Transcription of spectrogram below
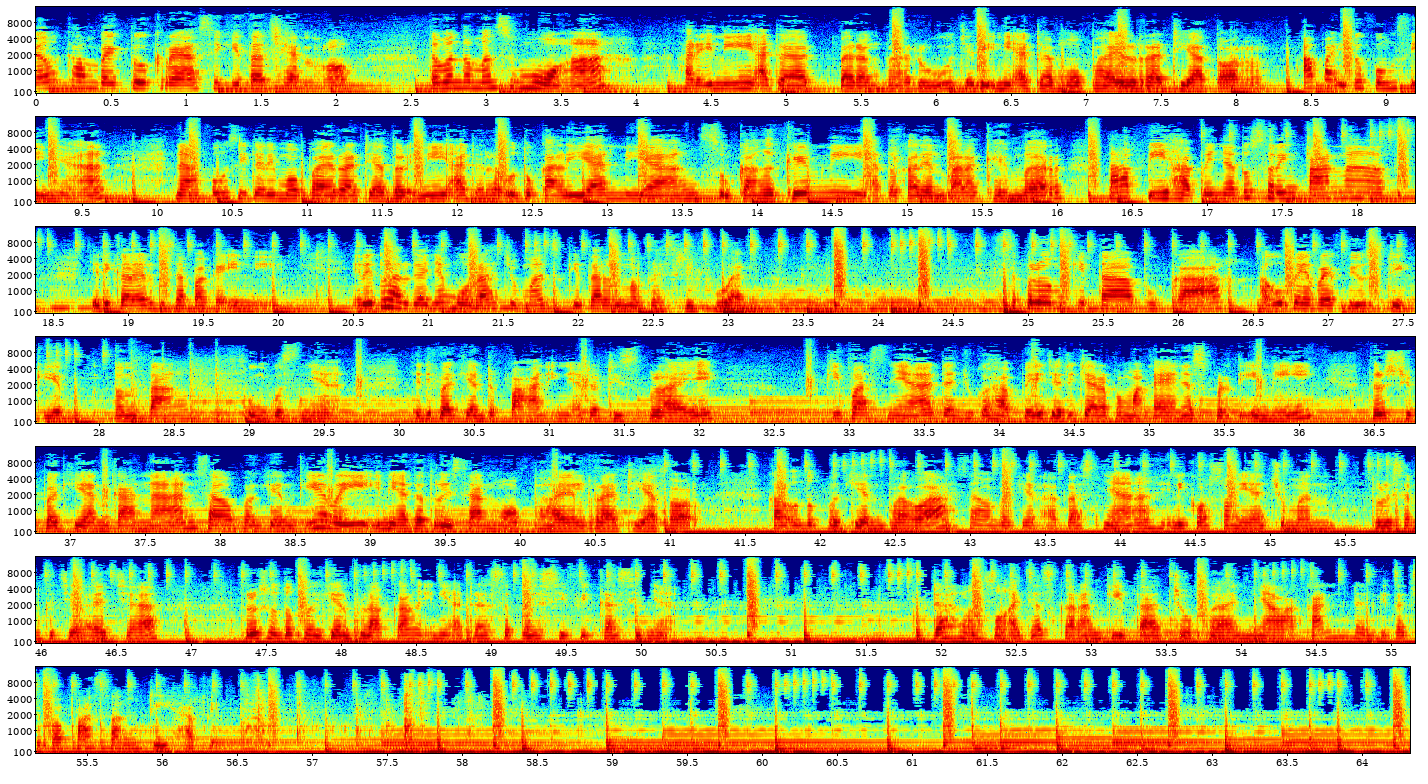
welcome back to kreasi kita channel. Teman-teman semua, hari ini ada barang baru. Jadi ini ada mobile radiator. Apa itu fungsinya? Nah, fungsi dari mobile radiator ini adalah untuk kalian yang suka ngegame nih Atau kalian para gamer Tapi HP-nya tuh sering panas. Jadi kalian bisa pakai ini. Ini tuh harganya murah, cuma sekitar 15 ribuan. Sebelum kita buka, aku pengen review sedikit tentang bungkusnya. Jadi bagian depan ini ada display kipasnya dan juga HP. Jadi cara pemakaiannya seperti ini. Terus di bagian kanan sama bagian kiri ini ada tulisan mobile radiator. Kalau untuk bagian bawah sama bagian atasnya ini kosong ya, cuman tulisan kecil aja. Terus untuk bagian belakang ini ada spesifikasinya udah langsung aja sekarang kita coba nyalakan dan kita coba pasang di HP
